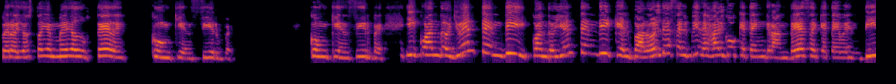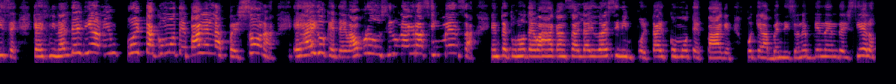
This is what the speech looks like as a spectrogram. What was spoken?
Pero yo estoy en medio de ustedes con quien sirve con quien sirve. Y cuando yo entendí, cuando yo entendí que el valor de servir es algo que te engrandece, que te bendice, que al final del día no importa cómo te paguen las personas, es algo que te va a producir una gracia inmensa. Entre tú no te vas a cansar de ayudar sin importar cómo te paguen, porque las bendiciones vienen del cielo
